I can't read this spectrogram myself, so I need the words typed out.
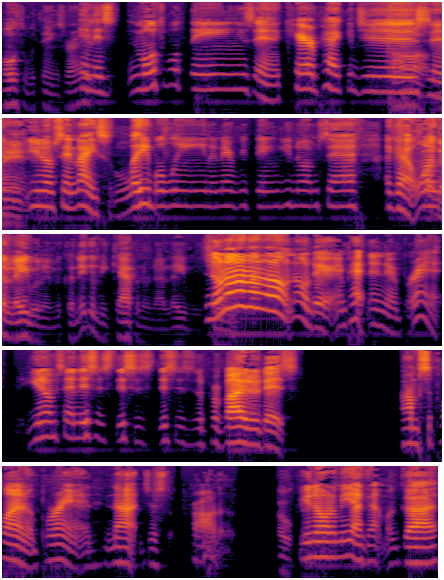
multiple things, right? and it's multiple things and care packages Oh, and man. you know what I'm saying, nice labeling and everything. You know what I'm saying? I got one. the labeling because niggas be capping on that label. No, no, no, no, no, no. They're impacting their brand. You know what I'm saying? This is this is this is a provider that's I'm supplying a brand, not just a product. Okay. You know what I mean? I got my guy.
